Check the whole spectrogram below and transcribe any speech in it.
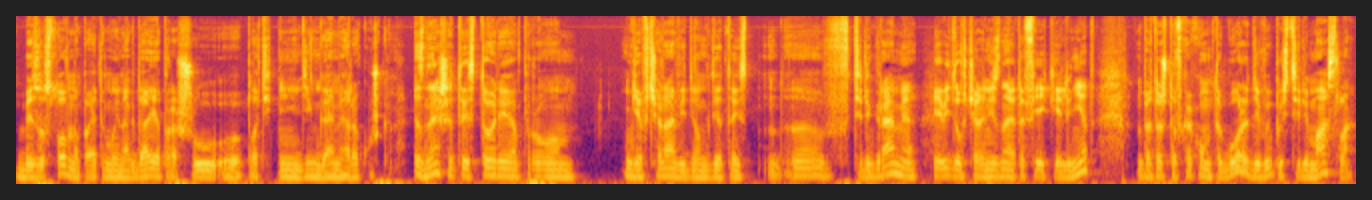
Безусловно, поэтому иногда я прошу э, платить мне не деньгами, а ракушками. Знаешь, это история про я вчера видел где-то э, в Телеграме, я видел вчера, не знаю, это фейки или нет, про то, что в каком-то городе выпустили масло,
